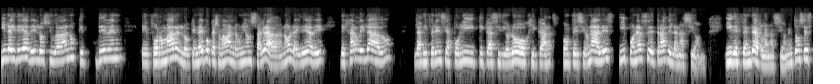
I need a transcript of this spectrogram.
y la idea de los ciudadanos que deben eh, formar lo que en la época llamaban la unión sagrada, ¿no? La idea de dejar de lado las diferencias políticas, ideológicas, confesionales y ponerse detrás de la nación y defender la nación. Entonces,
